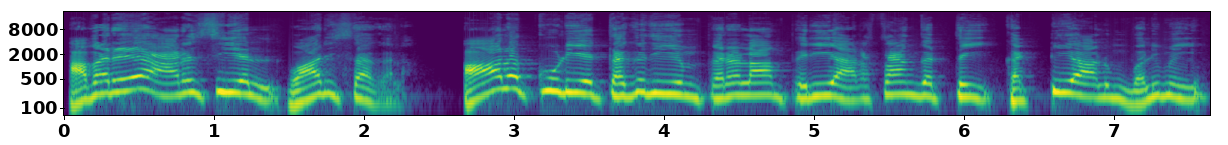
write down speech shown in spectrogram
அவரே அரசியல் வாரிசாகலாம். ஆளக்கூடிய தகுதியும் பெறலாம். பெரிய அரசாங்கத்தை கட்டியாளும் வலிமையும்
